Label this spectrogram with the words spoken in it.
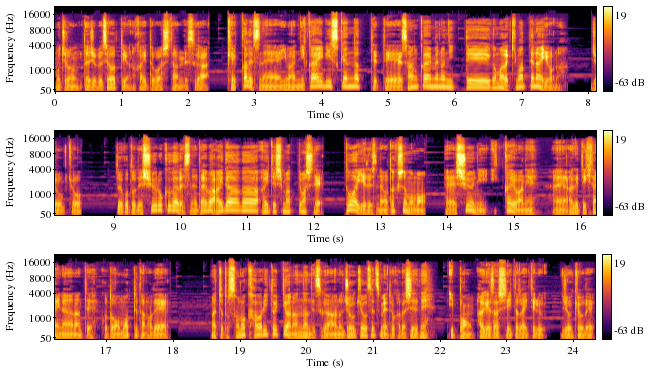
もちろん大丈夫ですよっていうような回答はしたんですが、結果ですね、今2回リスケになってて、3回目の日程がまだ決まってないような状況。ということで、収録がですね、だいぶ間が空いてしまってまして、とはいえですね、私どもも、えー週に1回はね、えー上げていきたいななんてことを思ってたので、まあちょっとその代わりといってはなんなんですが、あの状況説明という形でね、1本上げさせていただいている状況で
